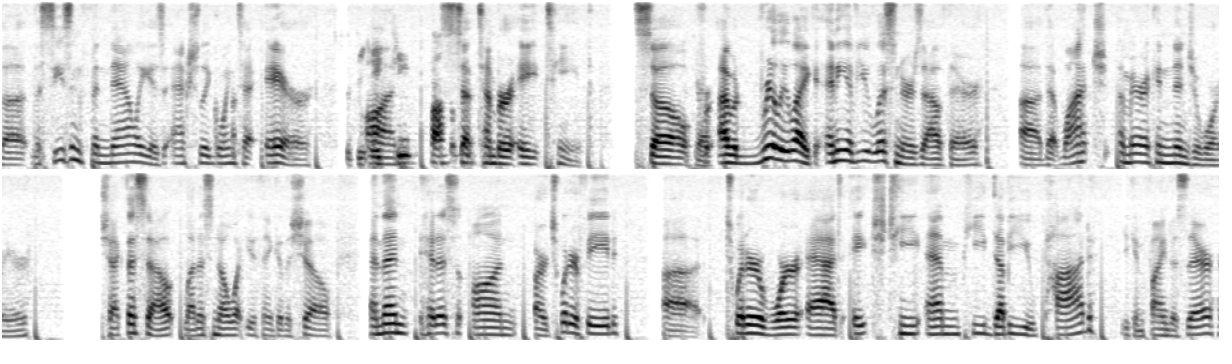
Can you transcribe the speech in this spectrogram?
The the season finale is actually going to air on 18th, possibly? September 18th. So Okay. for, I would really like any of you listeners out there uh, that watch American Ninja Warrior, check this out. Let us know what you think of the show, and then hit us on our Twitter feed. Uh, Twitter, we're at HTMPW Pod. You can find us there.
